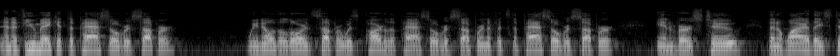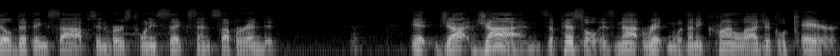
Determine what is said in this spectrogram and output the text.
And if you make it the Passover supper, we know the Lord's Supper was part of the Passover supper. And if it's the Passover supper in verse 2, then why are they still dipping sops in verse 26 since supper ended? It, John's epistle is not written with any chronological care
